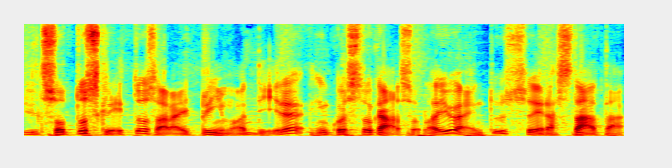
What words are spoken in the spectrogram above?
il sottoscritto sarà il primo a dire, in questo caso la Juventus era stata,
